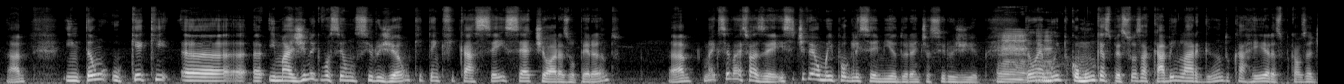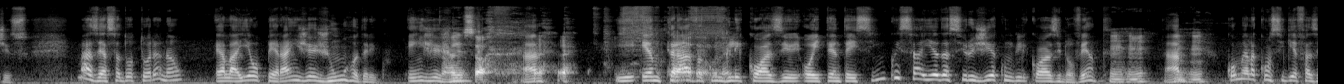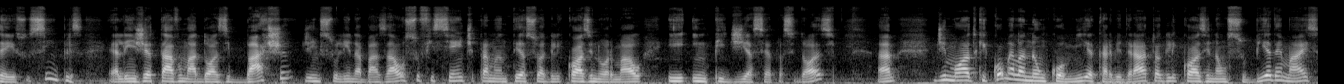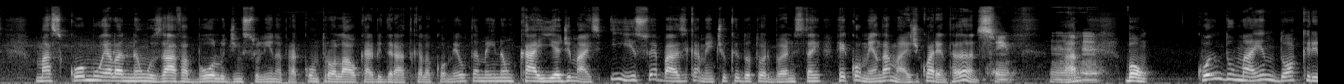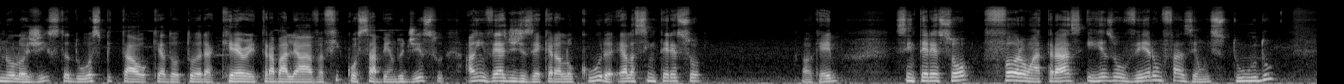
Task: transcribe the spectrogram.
Tá? Então, o que que. Uh, uh, imagina que você é um cirurgião que tem que ficar 6, 7 horas operando. Tá? Como é que você vai fazer? E se tiver uma hipoglicemia durante a cirurgia? Uhum. Então é muito comum que as pessoas acabem largando carreiras por causa disso. Mas essa doutora não. Ela ia operar em jejum, Rodrigo. Em jejum. Olha só. Tá? e entrava com glicose 85 e saía da cirurgia com glicose 90. Uhum, tá? uhum. Como ela conseguia fazer isso? Simples. Ela injetava uma dose baixa de insulina basal, suficiente para manter a sua glicose normal e impedir a cetoacidose. Tá? De modo que, como ela não comia carboidrato, a glicose não subia demais, mas como ela não usava bolo de insulina para controlar o carboidrato que ela comeu, também não caía demais. E isso é basicamente o que o Dr. Bernstein recomenda há mais de 40 anos. Sim. Tá? Uhum. Bom, quando uma endocrinologista do hospital que a doutora Carey trabalhava ficou sabendo disso, ao invés de dizer que era loucura, ela se interessou. Ok? Se interessou, foram atrás e resolveram fazer um estudo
